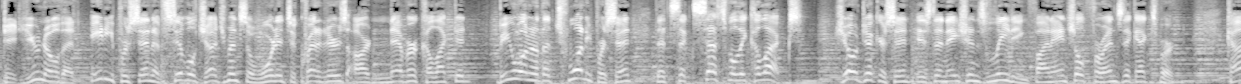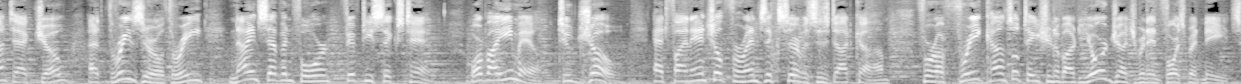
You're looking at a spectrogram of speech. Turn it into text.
Did you know that 80% of civil judgments awarded to creditors are never collected? Be one of the 20% that successfully collects. Joe Dickerson is the nation's leading financial forensic expert. Contact Joe at 303 974 5610 or by email to joe at financialforensicservices.com for a free consultation about your judgment enforcement needs.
